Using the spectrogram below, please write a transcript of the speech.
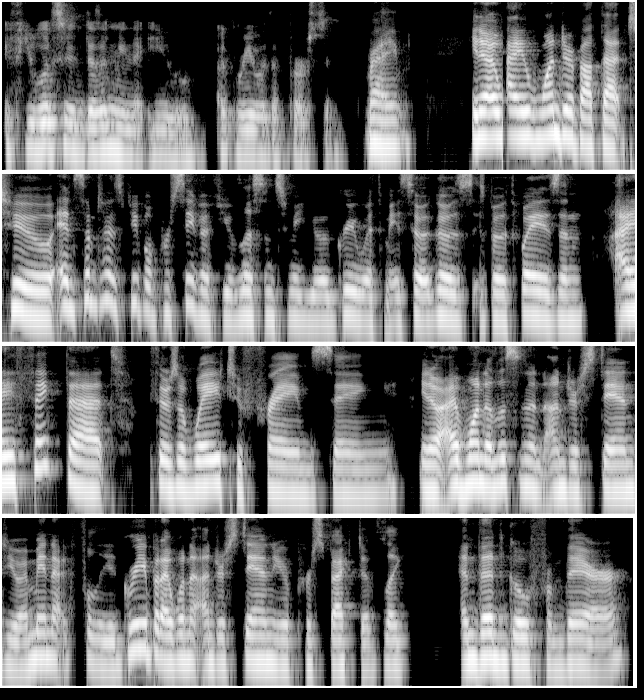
if you listen, it doesn't mean that you agree with a person. Right. You know, I wonder about that too. And sometimes people perceive if you listen to me, you agree with me. So it goes both ways. And I think that there's a way to frame saying, you know, I want to listen and understand you. I may not fully agree, but I want to understand your perspective, like, and then go from there.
